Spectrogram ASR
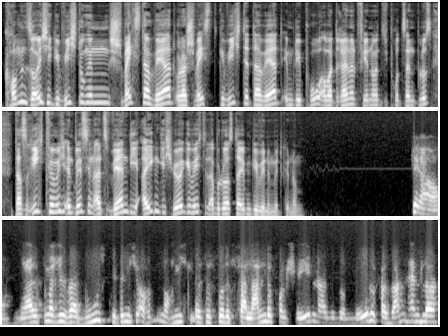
kommen solche Gewichtungen, schwächster Wert oder schwächst gewichteter Wert im Depot, aber 394% plus, das riecht für mich ein bisschen, als wären die eigentlich höher gewichtet, aber du hast da eben Gewinne mitgenommen. Genau. Ja, also zum Beispiel bei Boost, hier bin ich auch noch nicht, das ist so das Zalando von Schweden, also so ein Mode-Versandhändler.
